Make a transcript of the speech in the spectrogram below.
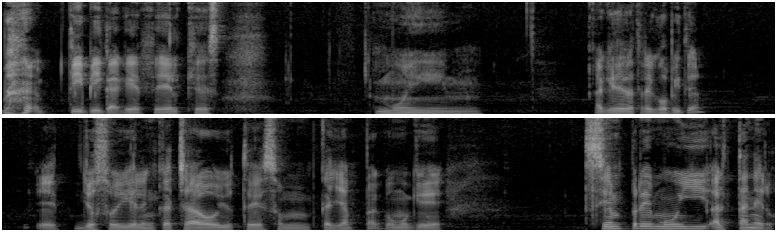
típica que es de él, que es muy... Aquí te la traigo Peter. Eh, yo soy el encachado y ustedes son callampa, como que siempre muy altanero.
